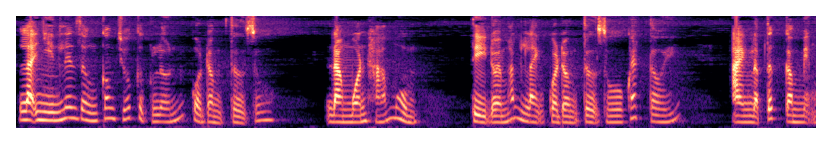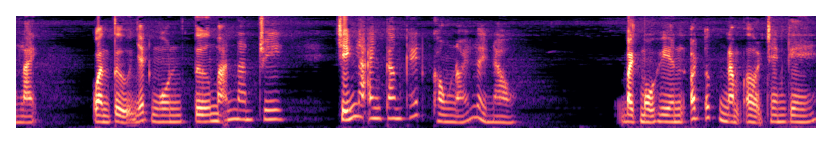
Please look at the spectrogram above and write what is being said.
lại nhìn lên rừng công chúa cực lớn của đồng tử du. Đang muốn há mồm, thì đôi mắt lạnh của đồng tử du quét tới. Anh lập tức cầm miệng lại. Quan tử nhất ngôn tứ mãn nan tri, chính là anh cam kết không nói lời nào. Bạch Mộ Huyền ớt ức nằm ở trên ghế,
